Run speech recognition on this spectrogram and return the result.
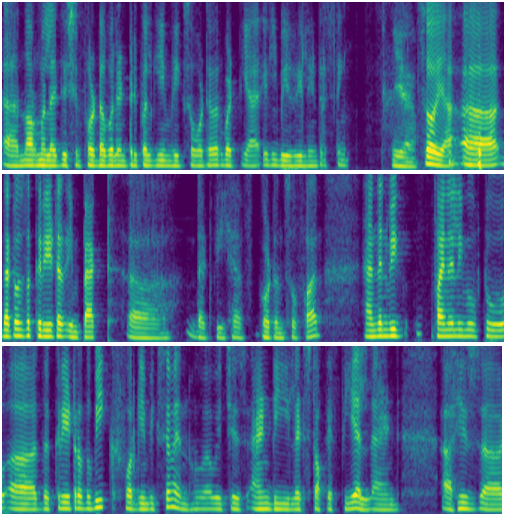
uh, normalization for double and triple game weeks or whatever. But yeah, it'll be really interesting. Yeah. So yeah, uh, that was the creator impact uh, that we have gotten so far. And then we finally move to the creator of the week for Game Week 7, which is Andy Let's Talk FPL. And uh, his uh,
